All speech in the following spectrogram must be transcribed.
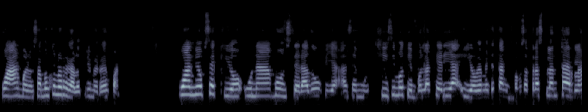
Juan, bueno, estamos con los regalos primero de Juan. Juan me obsequió una monstera dubia, hace muchísimo tiempo la quería y obviamente también vamos a trasplantarla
